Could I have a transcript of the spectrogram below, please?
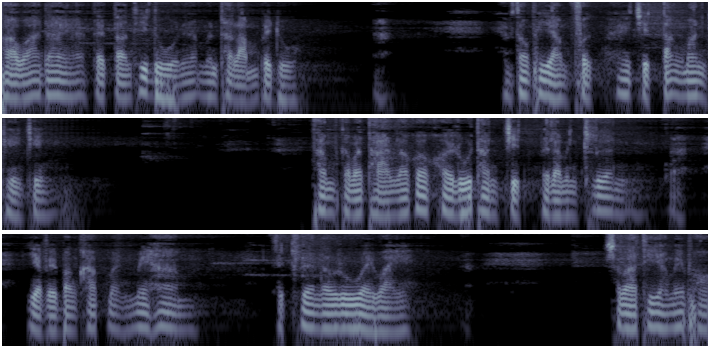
ภาวะได้ แต่ตอนที่ดูเนี่ยมันถลำไปดู ต้องพยายามฝึกให้จิตตั้งมั่นจริง ๆทำกรรมฐานแล้วก็คอยรู้ทันจิต เวลามันเคลื่อน อย่าไปบังคับมันไม่ห้ามจะเคลื่อนแล้วรู้ไวๆสมาธิยังไม่พอ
